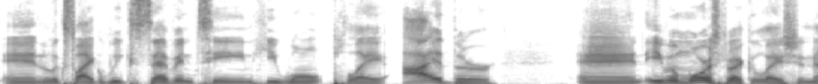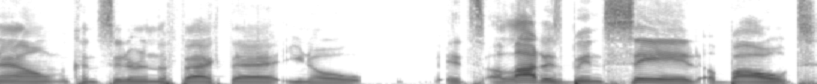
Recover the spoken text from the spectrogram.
And it looks like week 17, he won't play either. And even more speculation now, considering the fact that, you know, it's a lot has been said about,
